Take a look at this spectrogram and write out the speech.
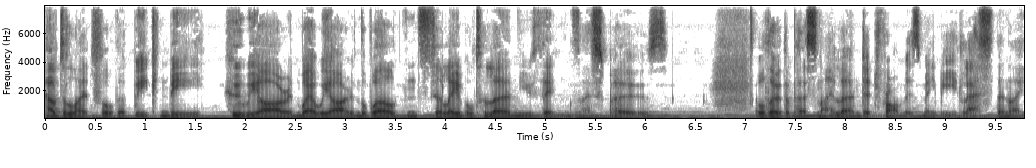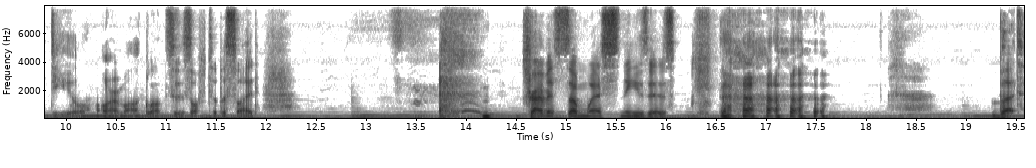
how delightful that we can be who we are and where we are in the world and still able to learn new things, I suppose. Although the person I learned it from is maybe less than ideal. Oromar glances off to the side. Travis somewhere sneezes. But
